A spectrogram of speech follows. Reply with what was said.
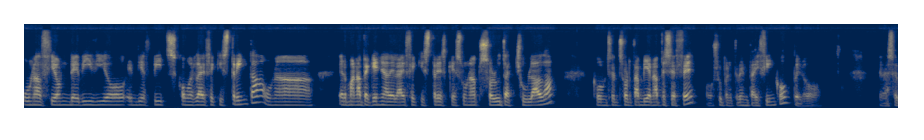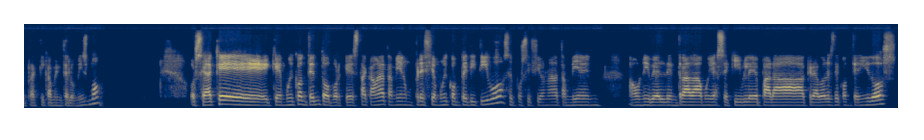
una opción de vídeo en 10 bits como es la FX30, una hermana pequeña de la FX3 que es una absoluta chulada, con un sensor también APS-C o Super 35, pero va a ser prácticamente lo mismo. O sea que, muy contento porque esta cámara también un precio muy competitivo, se posiciona también a un nivel de entrada muy asequible para creadores de contenidos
